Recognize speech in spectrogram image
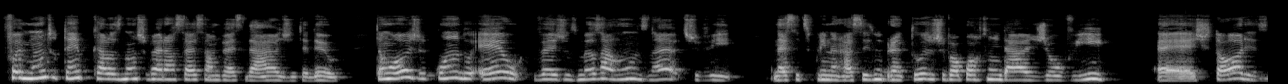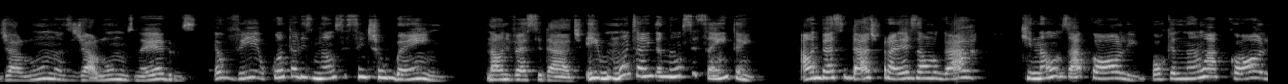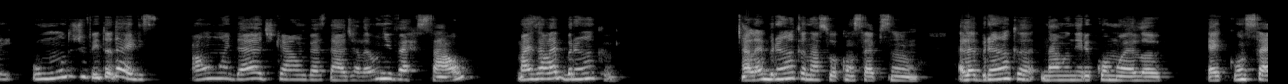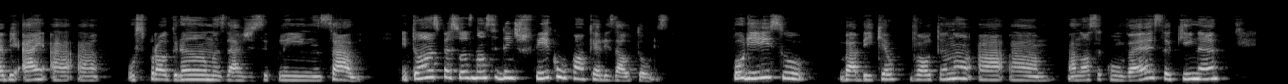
Foi muito tempo que elas não tiveram acesso à universidade, entendeu? Então, hoje, quando eu vejo os meus alunos, né, tive nessa disciplina Racismo e Branquitude, tive a oportunidade de ouvir é, histórias de alunas de alunos negros, eu vi o quanto eles não se sentiam bem na universidade. E muitos ainda não se sentem. A universidade, para eles, é um lugar que não os acolhe, porque não acolhe o mundo de vida deles. Há uma ideia de que a universidade ela é universal, mas ela é branca. Ela é branca na sua concepção. Ela é branca na maneira como ela é, concebe a, a, a, os programas das disciplinas, sabe? Então as pessoas não se identificam com aqueles autores. Por isso, Babi, que eu, voltando à, nossa conversa aqui, né?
